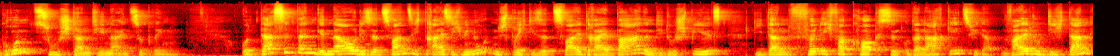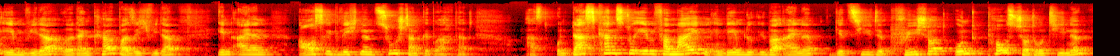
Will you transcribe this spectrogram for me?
Grundzustand hineinzubringen. Und das sind dann genau diese 20, 30 Minuten, sprich diese zwei, drei Bahnen, die du spielst, die dann völlig verkorkst sind und danach geht es wieder, weil du dich dann eben wieder oder dein Körper sich wieder in einen ausgeglichenen Zustand gebracht hat. Hast. Und das kannst du eben vermeiden, indem du über eine gezielte Pre-Shot- und Post-Shot-Routine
